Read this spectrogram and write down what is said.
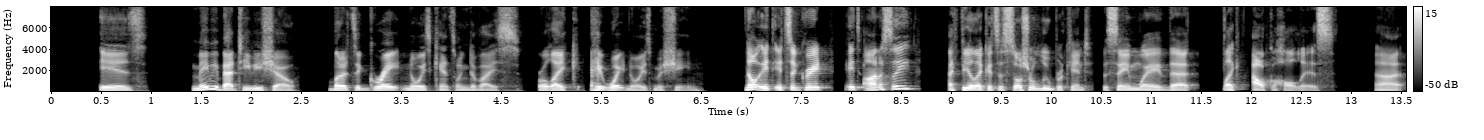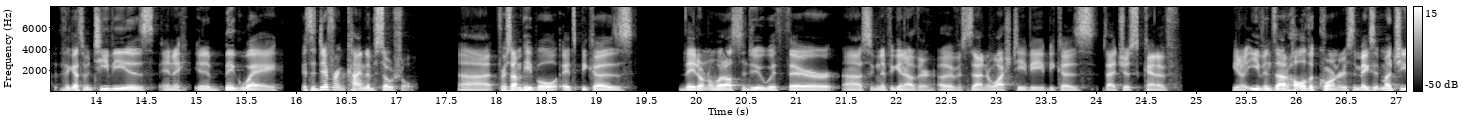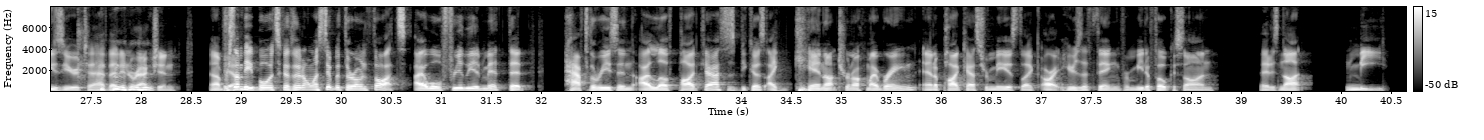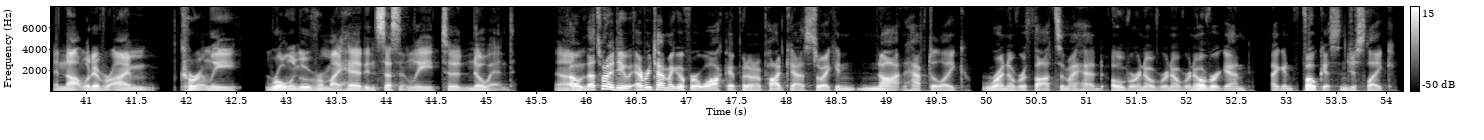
is maybe a bad TV show, but it's a great noise canceling device or like a white noise machine. No, it, it's a great. It's honestly, I feel like it's a social lubricant, the same way that like alcohol is. Uh, I think that's what TV is in a in a big way. It's a different kind of social. Uh, for some people, it's because they don't know what else to do with their uh, significant other other than sit down and watch TV because that just kind of you know evens out all the corners. It makes it much easier to have that interaction. Uh, for Yeah. some people, it's because they don't want to sit with their own thoughts. I will freely admit that half the reason I love podcasts is because I cannot turn off my brain. And a podcast for me is like, all right, here's a thing for me to focus on that is not me and not whatever I'm currently rolling over my head incessantly to no end. Um, oh, that's what I do every time I go for a walk. I put on a podcast so I can not have to like run over thoughts in my head over and over and over and over again. I can focus and just like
